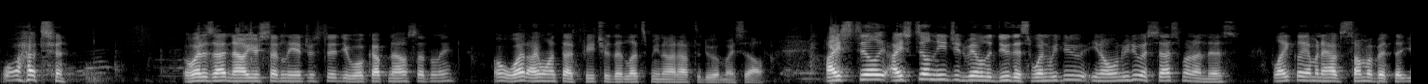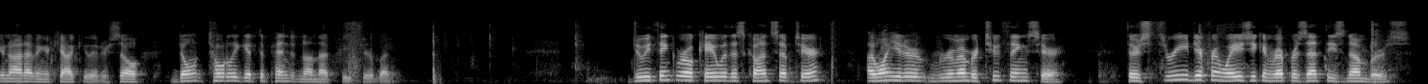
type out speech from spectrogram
What? What is that? Now you're suddenly interested? You woke up now suddenly? Oh, what? I want that feature that lets me not have to do it myself. I still, I still need you to be able to do this. When we do, you know, when we do assessment on this, likely I'm going to have some of it that you're not having a calculator. So don't totally get dependent on that feature, but do we think we're okay with this concept here? I want you to remember two things here. There's three different ways you can represent these numbers,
